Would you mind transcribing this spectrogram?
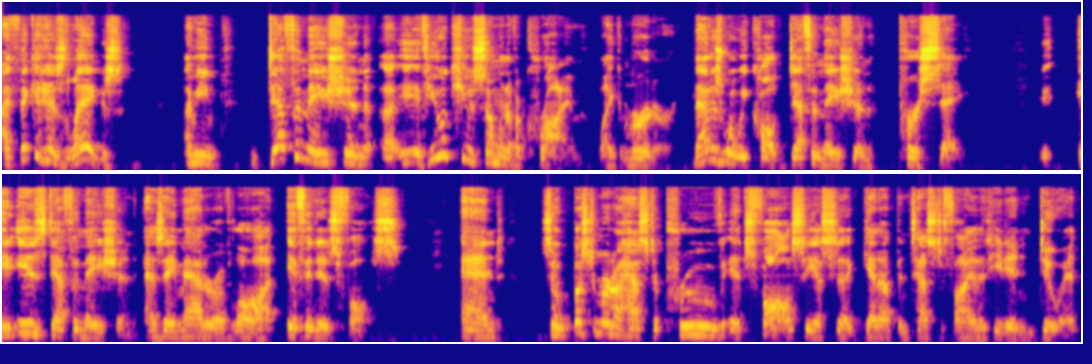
I think it has legs. I mean, defamation, uh, if you accuse someone of a crime like murder, that is what we call defamation per se. It, it is defamation as a matter of law if it is false. And so Buster Murdaugh has to prove it's false. He has to get up and testify that he didn't do it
